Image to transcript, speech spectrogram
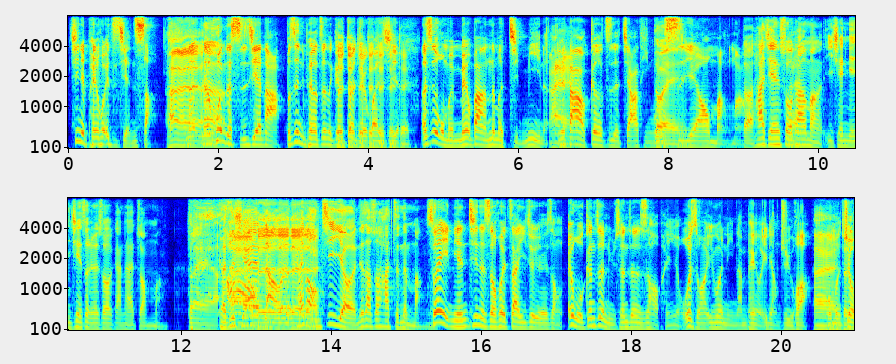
其实你朋友会一直减少，能能混的时间呐，不是你朋友真的跟你断绝关系，而是我们没有办法那么紧密了，因为大家有各自的家庭或事业要忙嘛。对，他今天说他忙，以前年轻的时候你会说，刚才装忙。对啊，可是现在老了，他年纪有，你就知道说他真的忙。所以年轻的时候会在意，就有一种，哎，我跟这个女生真的是好朋友，为什么？因为你男朋友一两句话，我们就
